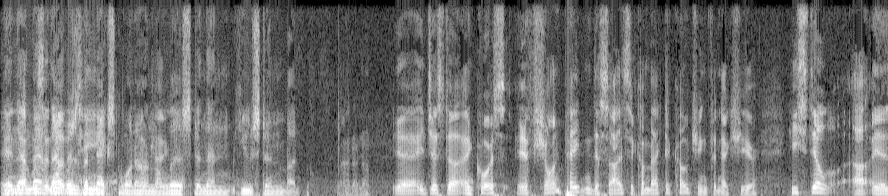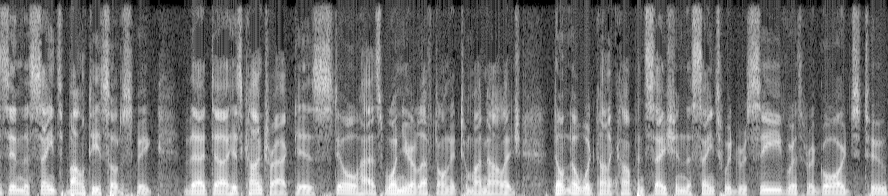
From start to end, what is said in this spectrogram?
and, and that was, that, that was the next one on okay. the list, and then Houston, but I don't know. Yeah, it just uh, of course, if Sean Payton decides to come back to coaching for next year, he still uh, is in the Saints' bounty, so to speak that uh, his contract is still has one year left on it, to my knowledge. Don't know what kind of compensation the Saints would receive with regards to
